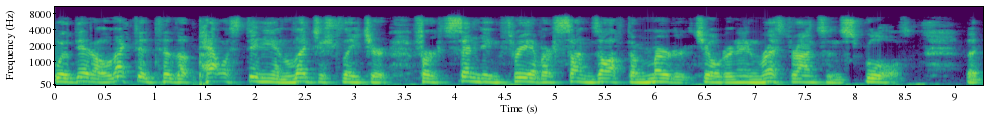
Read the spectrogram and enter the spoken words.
will get elected to the Palestinian legislature for sending three of her sons off to murder children in restaurants and schools. But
